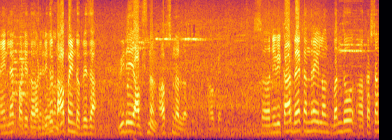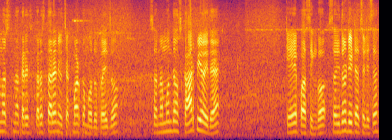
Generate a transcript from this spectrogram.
ನೈನ್ ಲ್ಯಾಕ್ ಫಾರ್ಟಿ ತೌಸಂಡ್ ಇದು top end Brezza V D optional optional okay so ನೀವು ಈ ಕಾರ್ ಬೇಕಂದ್ರೆ ಇಲ್ಲೊಂದು ಬಂದು ಕಸ್ಟಮರ್ಸ್ನ ಕರೆ ಕರೆಸ್ತಾರೆ ನೀವು ಚೆಕ್ ಮಾಡ್ಕೊಬೋದು ಪ್ರೈಸು ಸೊ ನಮ್ಮ ಮುಂದೆ ಒಂದು ಸ್ಕಾರ್ಪಿಯೋ ಇದೆ. ಕೆ ಎ ಪಾಸಿಂಗು ಸೊ ಇದ್ರ ಡೀಟೇಲ್ಸ್ ಹೇಳಿ ಸರ್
